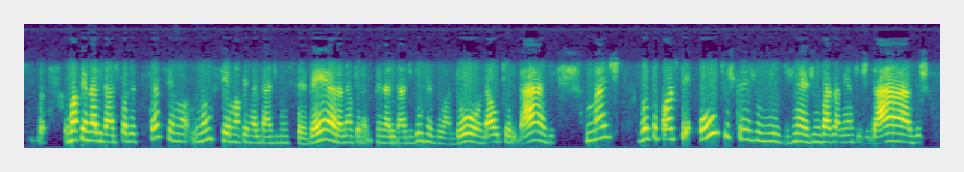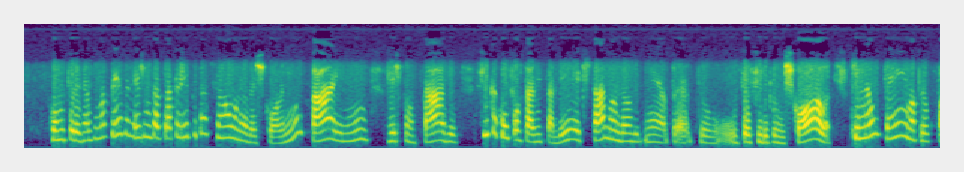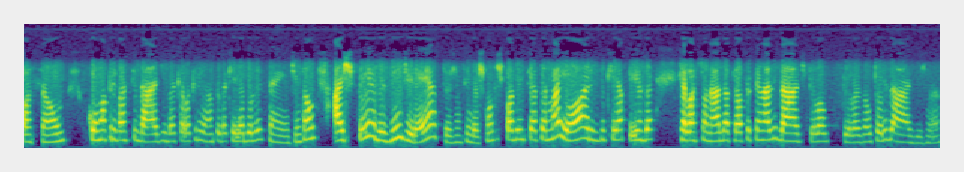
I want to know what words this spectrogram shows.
uma penalidade pode até ser uma, não ser uma penalidade muito severa, né, penalidade do regulador, da autoridade, mas você pode ter outros prejuízos, né, de um vazamento de dados, como, por exemplo, uma perda mesmo da própria reputação né, da escola. Nenhum pai, nenhum responsável fica confortável em saber que está mandando né, para o seu filho para uma escola que não tem uma preocupação com a privacidade daquela criança, daquele adolescente. Então, as perdas indiretas, no fim das contas, podem ser até maiores do que a perda relacionada à própria penalidade pela, pelas autoridades, né?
